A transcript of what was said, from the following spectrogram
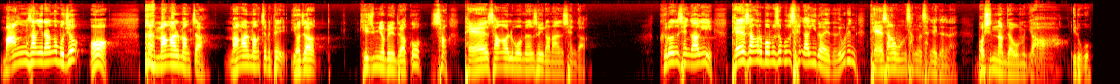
망상이라는 건 뭐죠? 어, 망할 망자. 망할 망자 밑에 여자 계집 여변이 들어갔고 상 대상을 보면서 일어나는 생각. 그런 생각이 대상을 보면서 무슨 생각이 일어나야 되는데 우린 대상을 보면 상- 생각이 되잖아요. 멋있는 남자 보면 야 이러고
